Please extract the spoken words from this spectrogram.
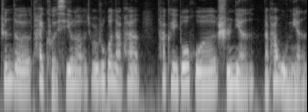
真的太可惜了，就是如果哪怕。他可以多活十年，哪怕五年，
